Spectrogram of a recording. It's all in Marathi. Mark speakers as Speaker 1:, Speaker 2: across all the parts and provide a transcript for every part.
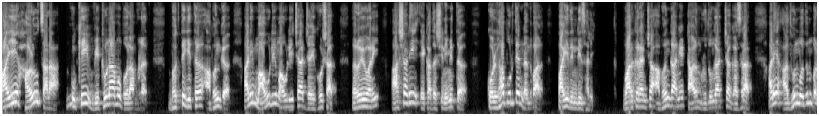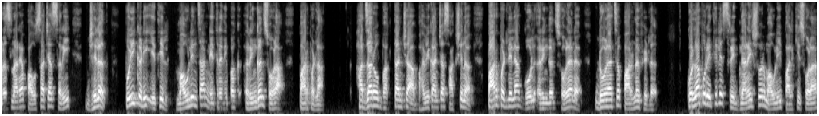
Speaker 1: पायी हळू चाला मुखी विठुनाम बोला म्हणत. भक्तिगीतं अभंग आणि माऊली माऊलीच्या जयघोषात रविवारी आषाढी एकादशी निमित्त कोल्हापूर ते नंदवाळ पायी दिंडी झाली. वारकऱ्यांच्या अभंग आणि टाळ मृदुंगाच्या गजरात आणि अधूनमधून बरसणाऱ्या पावसाच्या सरी झेलत पुईकडी येथील माऊलींचा नेत्रदीपक रिंगण सोहळा पार पडला. हजारो भक्तांच्या भाविकांच्या साक्षीनं पार पडलेल्या गोल रिंगण सोहळ्यानं डोळ्याचं पारणं फेडलं. कोल्हापूर येथील श्री ज्ञानेश्वर माऊली पालखी सोहळा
